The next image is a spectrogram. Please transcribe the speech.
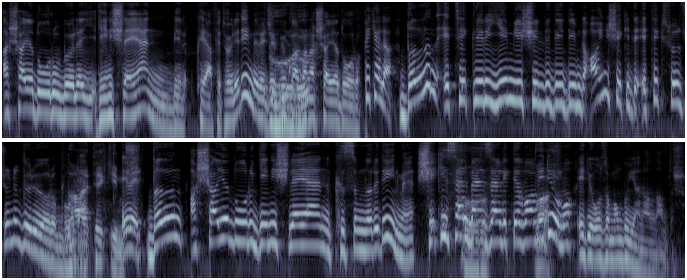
Aşağıya doğru böyle genişleyen bir kıyafet öyle değil mi Recep? Doğru. Yukarıdan aşağıya doğru. Pekala dağın etekleri yemyeşildi dediğimde aynı şekilde etek sözcüğünü görüyorum burada. Dağ etek giymiş. Evet dağın aşağıya doğru genişleyen kısımları değil mi? Şekilsel Doğru. benzerlik devam Var. ediyor mu? Ediyor o zaman bu yan anlamdır.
